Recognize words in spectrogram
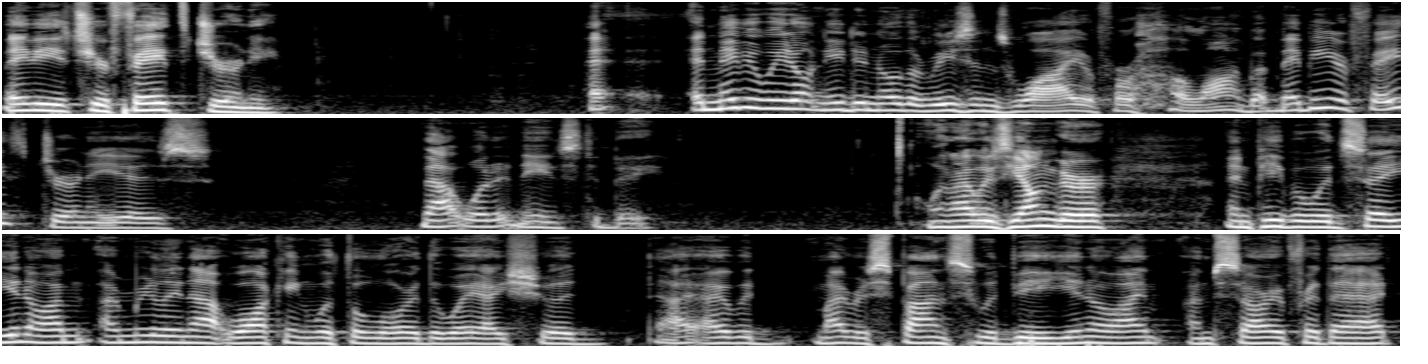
Maybe it's your faith journey. and maybe we don't need to know the reasons why or for how long, but maybe your faith journey is not what it needs to be. When I was younger, and people would say, you know, I'm, I'm really not walking with the Lord the way I should, I, I, would, my response would be, you know, I'm, I'm sorry for that.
